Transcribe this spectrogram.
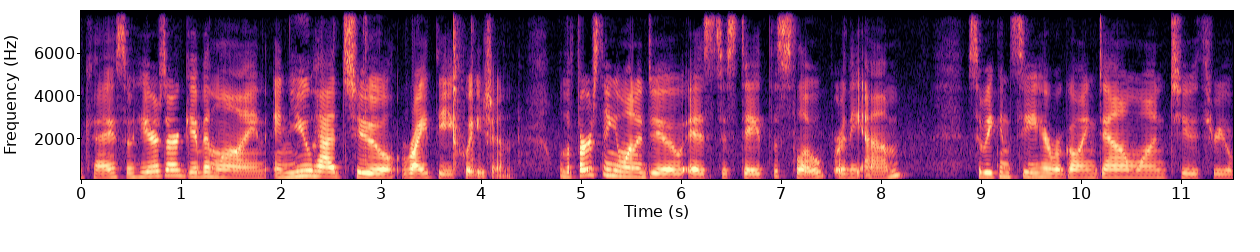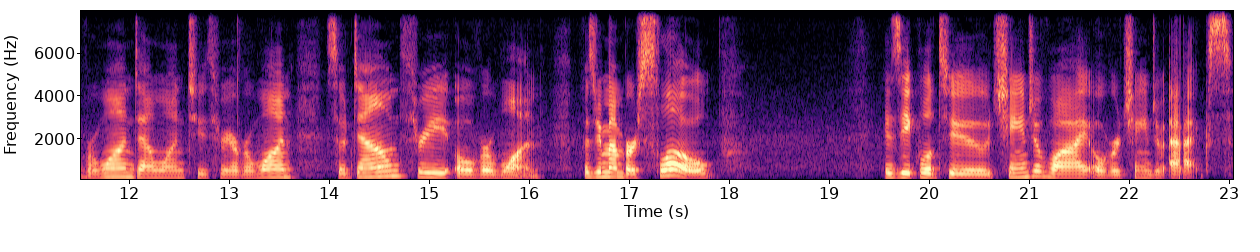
Okay, so here's our given line, and you had to write the equation. Well, the first thing you want to do is to state the slope, or the m. So we can see here we're going down 1, 2, 3 over 1, down 1, 2, 3 over 1. So down 3 over 1. Because remember, slope is equal to change of y over change of x.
